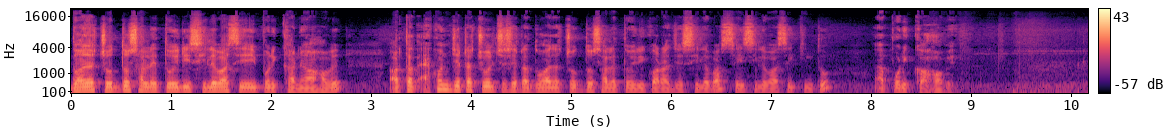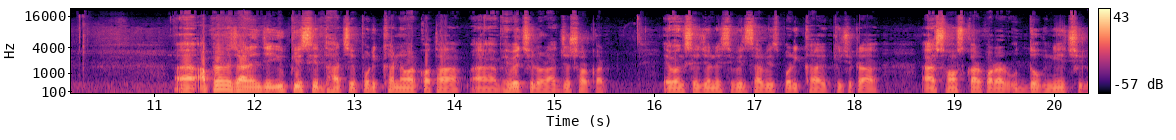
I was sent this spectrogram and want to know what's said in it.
দু হাজার চোদ্দ সালে তৈরি সিলেবাসই এই পরীক্ষা নেওয়া হবে। অর্থাৎ এখন যেটা চলছে, সেটা দু হাজার চোদ্দ সালে তৈরি করা যে সিলেবাস সেই সিলেবাসই কিন্তু পরীক্ষা হবে। আপনারা জানেন যে ইউপিএসসির ধাঁচে পরীক্ষা নেওয়ার কথা ভেবেছিল রাজ্য সরকার এবং সেই জন্য সিভিল সার্ভিস পরীক্ষায় কিছুটা সংস্কার করার উদ্যোগ নিয়েছিল।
